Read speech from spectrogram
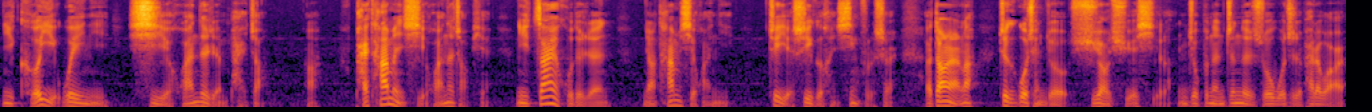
你可以为你喜欢的人拍照啊，拍他们喜欢的照片，你在乎的人，让他们喜欢你。这也是一个很幸福的事儿啊！当然了，这个过程就需要学习了，你就不能真的说我只是拍着玩儿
